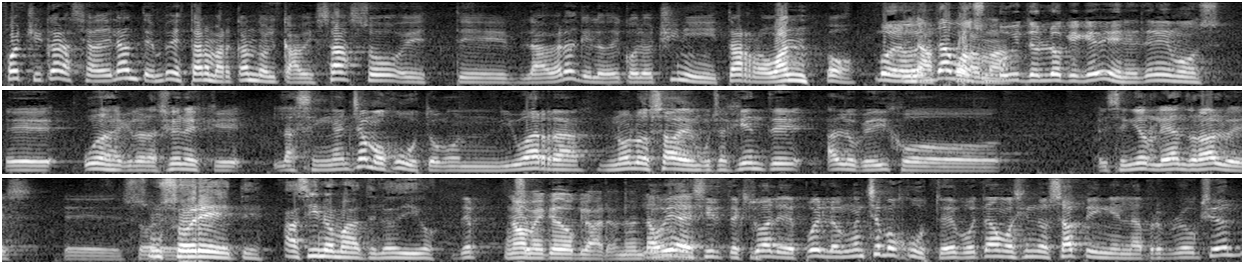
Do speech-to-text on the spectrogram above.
fue a achicar hacia adelante en vez de estar marcando el cabezazo. Este, la verdad que lo de Colochini está robando. Bueno, contamos un poquito el bloque que viene. Tenemos eh, unas declaraciones que las enganchamos justo con Ibarra, no lo sabe mucha gente. Algo que dijo el señor Leandro Alves. eh, sobre, un sorete. Así nomás te lo digo. de- No me quedó claro. No La voy a decir textual y después lo enganchamos justo, eh, porque estábamos haciendo zapping en la preproducción,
